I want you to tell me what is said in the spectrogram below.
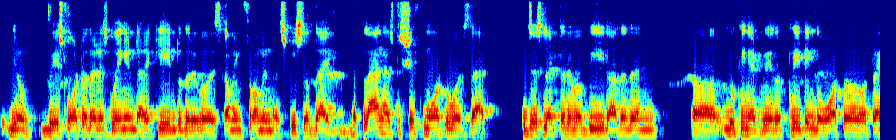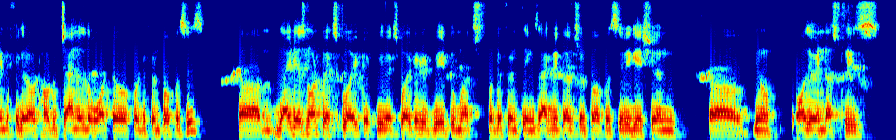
you know wastewater that is going in directly into the river is coming from industry. So that the plan has to shift more towards that to just let the river be rather than uh, looking at ways of treating the water or trying to figure out how to channel the water for different purposes. Um, the idea is not to exploit it. We've exploited it way too much for different things: agricultural purpose, irrigation, uh, you know, all your industries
